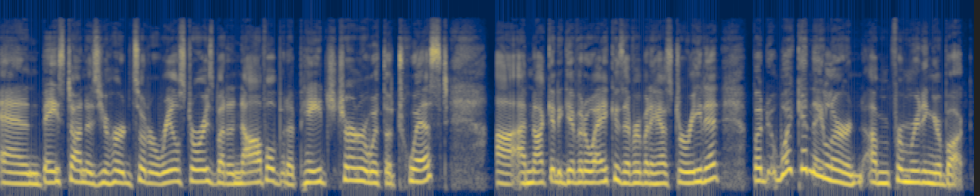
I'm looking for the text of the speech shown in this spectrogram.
and based on, as you heard, sort of real stories, but a novel, but a page turner with a twist. Uh, I'm not going to give it away because everybody has to read it. But what can they learn um, from reading your book?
